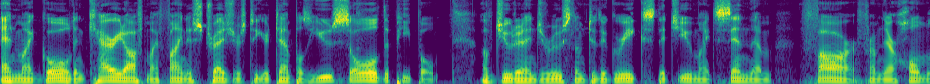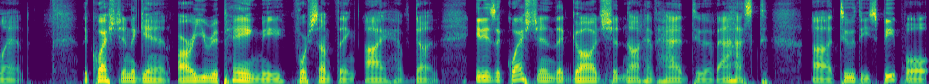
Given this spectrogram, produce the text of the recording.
and my gold and carried off my finest treasures to your temples. You sold the people of Judah and Jerusalem to the Greeks that you might send them far from their homeland. The question again are you repaying me for something I have done? It is a question that God should not have had to have asked uh, to these people,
